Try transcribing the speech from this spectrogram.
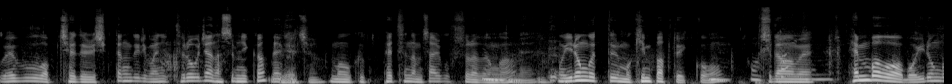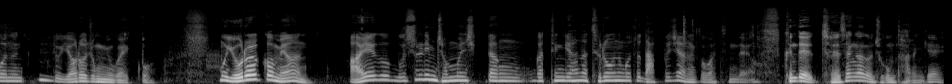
외부 업체들 식당들이 많이 들어오지 않았습니까? 네, 그렇죠. 뭐 그 베트남 쌀국수라던가 네. 뭐 이런 것들 뭐 김밥도 있고 음. 어, 그 다음에 식빵이 햄버거 뭐 이런 거는 음. 또 여러 종류가 있고 뭐 요럴 거면 아예 그 무슬림 전문 식당 같은 게 하나 들어오는 것도 나쁘지 않을 것 같은데요. 근데 제 생각은 조금 다른 게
